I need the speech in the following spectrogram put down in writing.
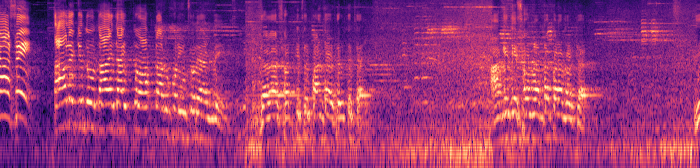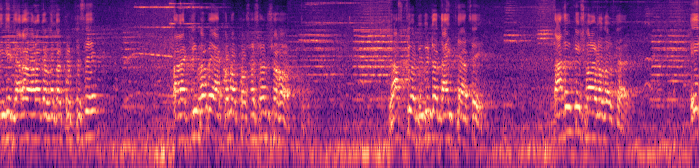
না আসে, তাহলে কিন্তু দায় দায়িত্ব আপনার উপরেই চলে আসবে। যারা সবকিছু পাল্টায় ফেলতে চায়, আগে যে সংগ্রামটা করা দরকার, এই যে যারা অরাজকতা করতেছে তারা কীভাবে এখনও প্রশাসন সহ রাষ্ট্রীয় বিভিন্ন দায়িত্বে আছে, তাদেরকে সরানো দরকার। এই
